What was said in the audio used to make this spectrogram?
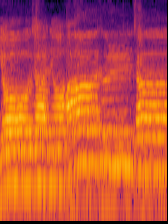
여자녀 아들 자.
